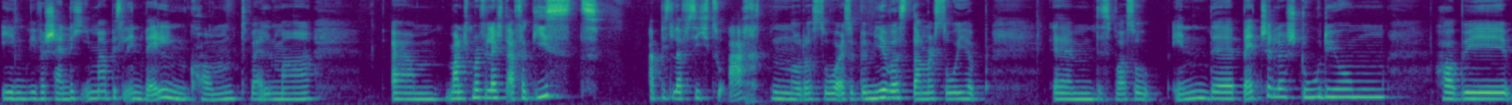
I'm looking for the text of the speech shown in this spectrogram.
irgendwie wahrscheinlich immer ein bisschen in Wellen kommt, weil man ähm, manchmal vielleicht auch vergisst, ein bisschen auf sich zu achten oder so. Also bei mir war es damals so, ich habe, ähm, das war so Ende Bachelorstudium, habe ich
